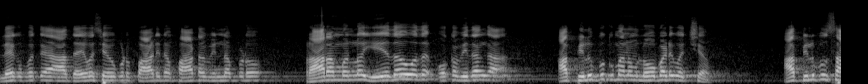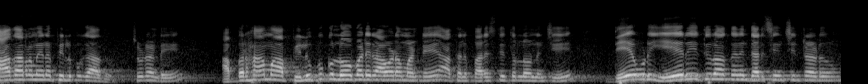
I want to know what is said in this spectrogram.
లేకపోతే ఆ దైవ సేవకుడు పాడిన పాట విన్నప్పుడు ప్రారంభంలో ఏదో ఒక- ఒక విధంగా ఆ పిలుపుకు మనం లోబడి వచ్చాం. ఆ పిలుపు సాధారణమైన పిలుపు కాదు. చూడండి అబ్రహాం ఆ పిలుపుకు లోబడి రావడం అంటే అతని పరిస్థితుల్లో నుంచి దేవుడు ఏ రీతిలో అతన్ని దర్శించింటాడు?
